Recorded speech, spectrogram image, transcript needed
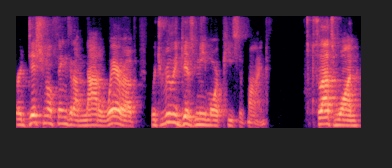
or additional things that I'm not aware of, which really gives me more peace of mind. So that's one.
